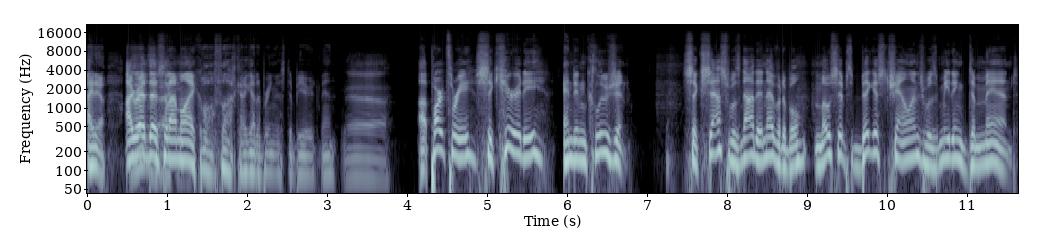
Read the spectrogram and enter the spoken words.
I know. I read this and I'm like, oh fuck, I got to bring this to Beard, man. yeah Uh, part three: security and inclusion. Success was not inevitable. MOSIP's biggest challenge was meeting demand.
